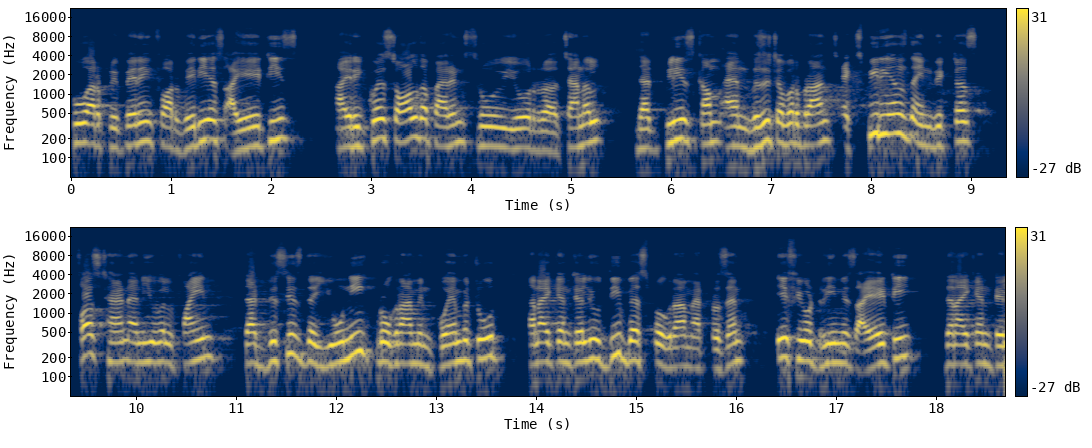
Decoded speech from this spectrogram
who are preparing for various IITs I request all the parents through your uh, channel that please come and visit our branch, experience the Invictus firsthand, and you will find that this is the unique program in Coimbatore. And I can tell you the best program at present. If your dream is IIT, then I can tell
